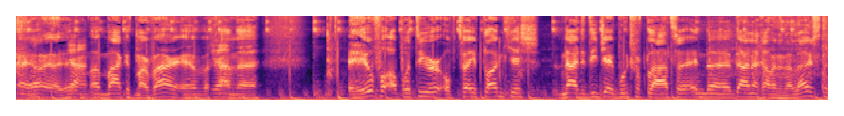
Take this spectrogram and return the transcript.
Ja, ja, ja, Maak het maar waar. En we gaan eh, heel veel apparatuur op twee plankjes naar de DJ-boot verplaatsen. En daarna gaan we er naar luisteren.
